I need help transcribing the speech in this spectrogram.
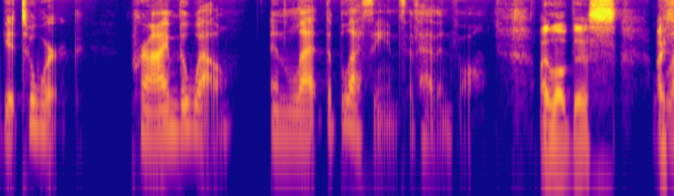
Get to work. Prime the well and let the blessings of heaven fall. I love this. I Love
